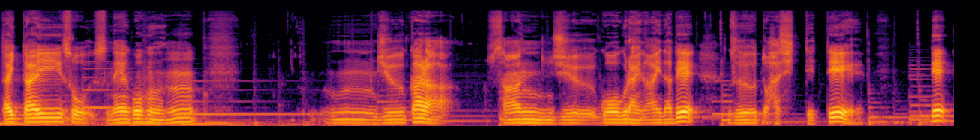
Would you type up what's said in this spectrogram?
大体そうですね、5分、うん、10から35ぐらいの間でずっと走ってて、で、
